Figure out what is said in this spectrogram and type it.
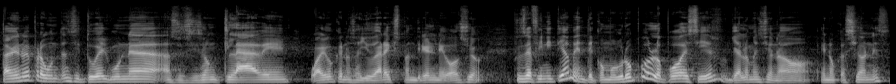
También me preguntan si tuve alguna asociación clave o algo que nos ayudara a expandir el negocio. Pues definitivamente, como grupo lo puedo decir, ya lo he mencionado en ocasiones,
